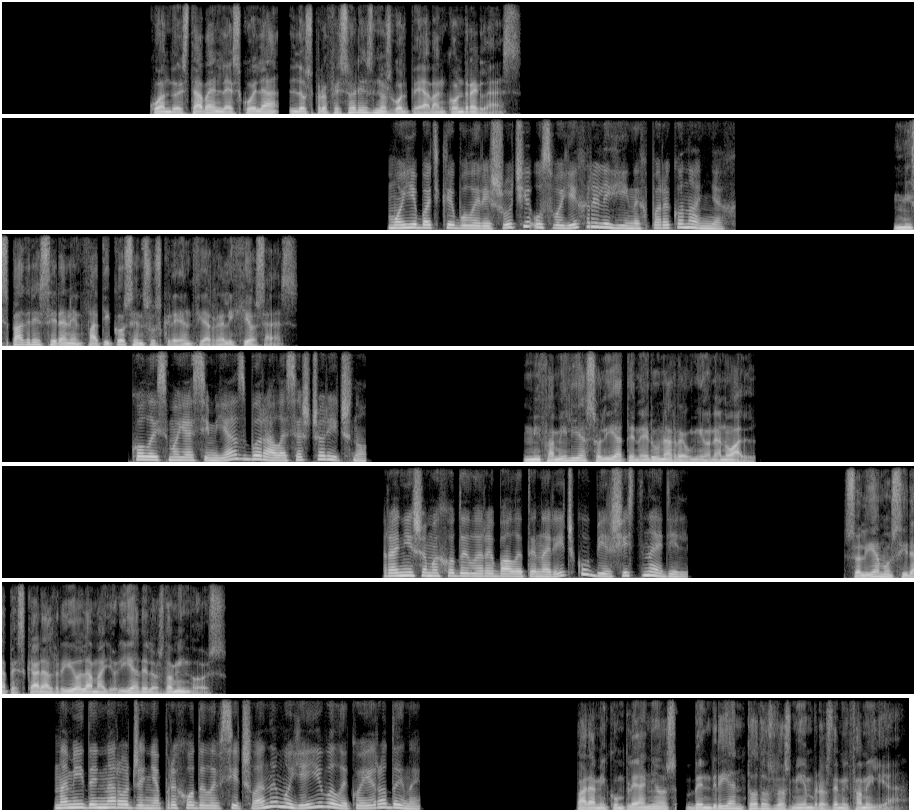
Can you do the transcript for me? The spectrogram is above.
Cuando estaba en la escuela, los profesores nos golpeaban con reglas. Мої батьки були рішучі у своїх релігійних переконаннях. Mis padres eran enfáticos en sus creencias religiosas. Колись моя сім'я збиралася щорічно. Mi familia solía tener una reunión anual. Раніше ми ходили рибалити на річку більшість неділь. Solíamos ir a pescar al río la mayoría de los domingos. На мій день народження приходили всі члени моєї великої родини. Para mi cumpleaños, vendrían todos los miembros de mi familia.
